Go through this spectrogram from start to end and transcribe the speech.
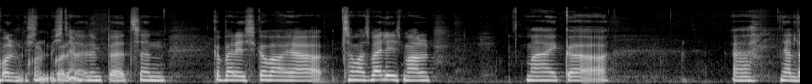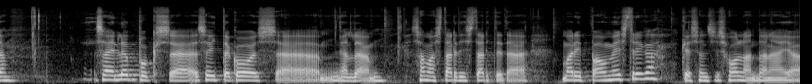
kolm vist korda olümpiat, see on ka päris kõva ja samas välismaal ma ikka äh, nii-öelda sain lõpuks äh, sõita koos äh, nii-öelda samas stardis startida Marit Baumeistriga, kes on siis hollandlane ja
